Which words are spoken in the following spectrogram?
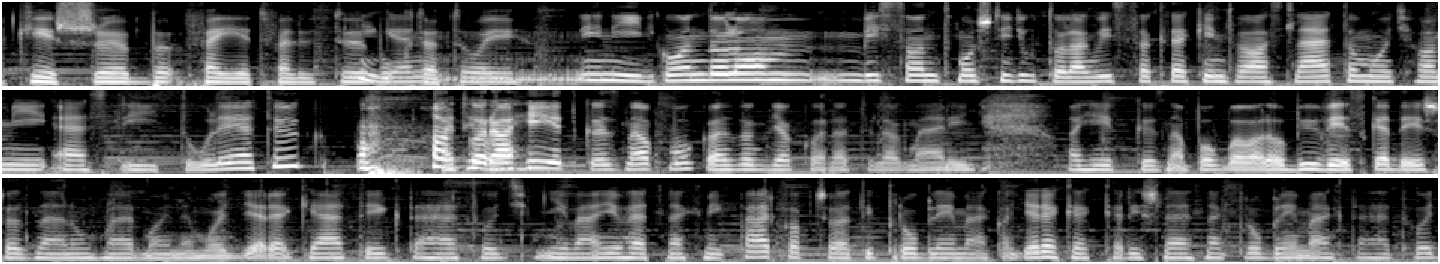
később fejét felütő igen, buktatói. Én így gondolom, viszont most így utólag visszatekintve azt látom, hogy ha mi ezt így túléltük, hát akkor jó. a hétköznapok azok gyakorlatilag már így a hétköznapokban való bűvészkedés az nálunk már majdnem, hogy gyerekjáték, tehát hogy nyilván jöhetnek még párkapcsolati problémák, a gyerekekkel is lehetnek problémák, tehát hogy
